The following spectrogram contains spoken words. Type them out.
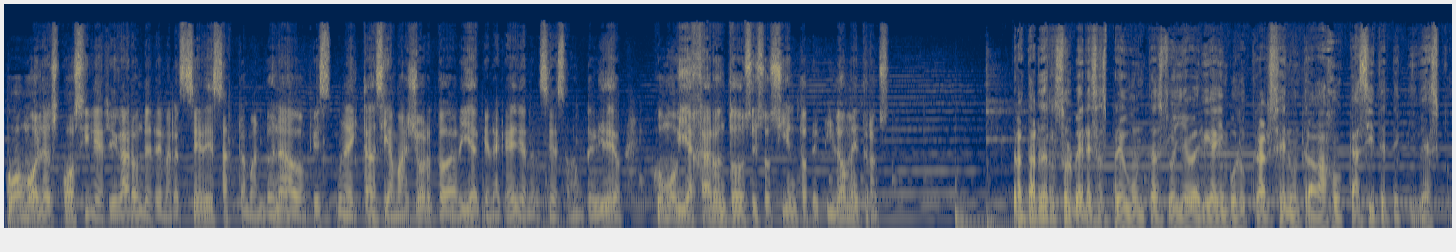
¿Cómo los fósiles llegaron desde Mercedes hasta Maldonado, que es una distancia mayor todavía que la que hay de Mercedes a Montevideo? ¿Cómo viajaron todos esos cientos de kilómetros? Tratar de resolver esas preguntas lo llevaría a involucrarse en un trabajo casi detectivesco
